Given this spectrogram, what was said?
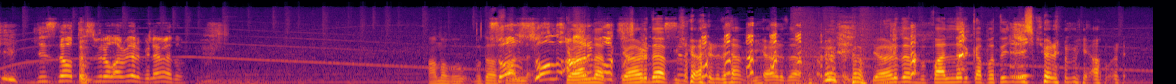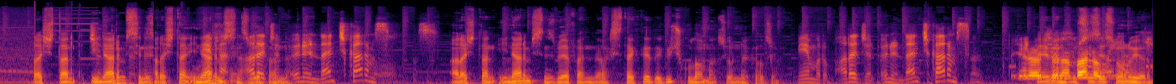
Gizli 31 olabilir bilemedim. Ama bu, bu da Sol farlı- sol harbi Gördüm, 31 gördüm, gördüm, gördüm. gördüm, bu palleri kapatınca hiç görünmüyor amına. Araçtan iner misiniz? Araçtan iner misiniz aracın beyefendi? önünden çıkar mısınız? Araçtan iner misiniz beyefendi? Aksi takdirde güç kullanmak zorunda kalacağım. Memurum aracın önünden çıkar mısın? Beyefendi size son uyarım.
